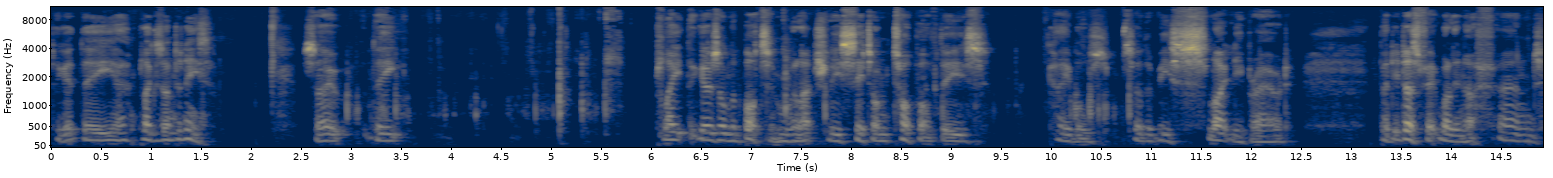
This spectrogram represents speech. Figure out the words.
to get the uh, plugs underneath. So the plate that goes on the bottom will actually sit on top of these cables so they'll be slightly proud but it does fit well enough and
